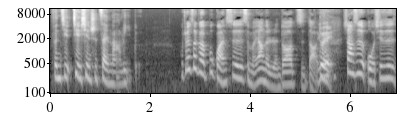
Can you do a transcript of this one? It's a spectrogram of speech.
分界界限是在哪里的。我觉得这个不管是什么样的人都要知道，因为像是我，其实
